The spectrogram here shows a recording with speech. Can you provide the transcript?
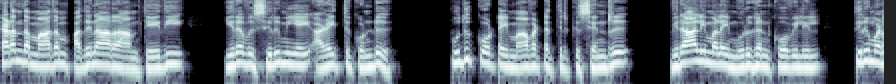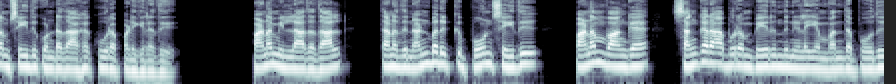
கடந்த மாதம் பதினாறாம் தேதி இரவு சிறுமியை அழைத்து கொண்டு புதுக்கோட்டை மாவட்டத்திற்கு சென்று விராலிமலை முருகன் கோவிலில் திருமணம் செய்து கொண்டதாக கூறப்படுகிறது. பணம் இல்லாததால் தனது நண்பருக்கு போன் செய்து பணம் வாங்க சங்கராபுரம் பேருந்து நிலையம் வந்தபோது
